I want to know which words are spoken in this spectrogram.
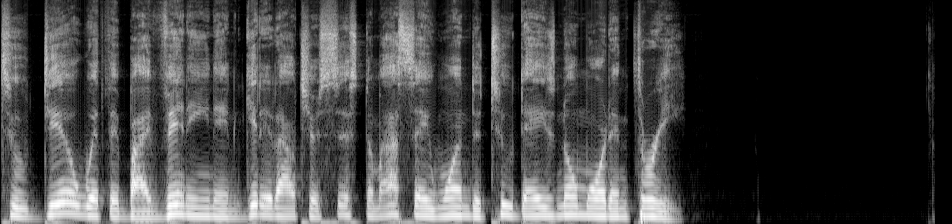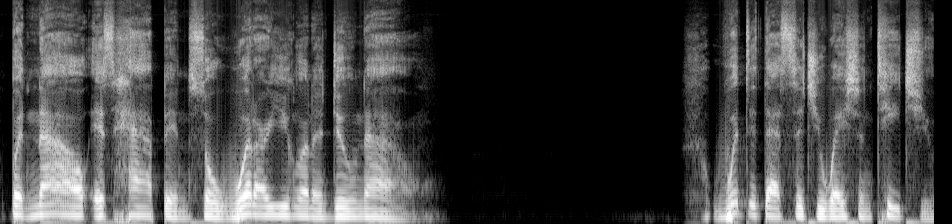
to deal with it by venting and get it out your system. I say one to two days, no more than three. But now it's happened. So what are you going to do now? What did that situation teach you?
